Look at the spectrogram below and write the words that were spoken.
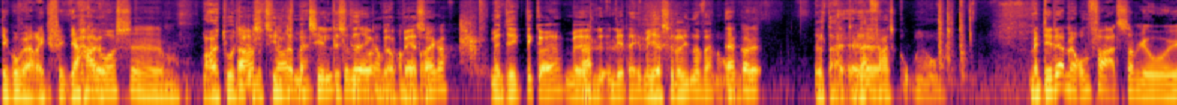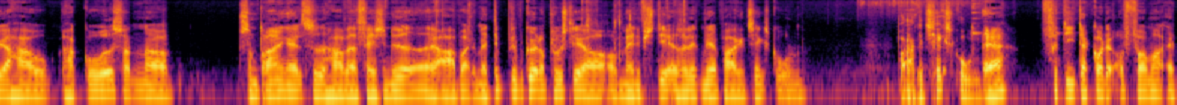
det kunne være rigtig fedt. Jeg Det har jo jeg. også... Øh, Nå, ja, du har der det er der Mathilde der er også med. Mathilde, det, skide ved jeg ikke, om, om du drikker. Men det, det gør jeg med ja. lidt af, men jeg sætter lige noget vand over. Ja, gør det. Eller der, den er Øh, faktisk god herovre. Men det der med rumfart, som jo jeg har jo har gået sådan og som dreng altid har været fascineret af at arbejde med, det begynder pludselig at, at manifestere sig lidt mere på arkitektskolen. På arkitektskolen. Ja, fordi der går det op for mig, at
